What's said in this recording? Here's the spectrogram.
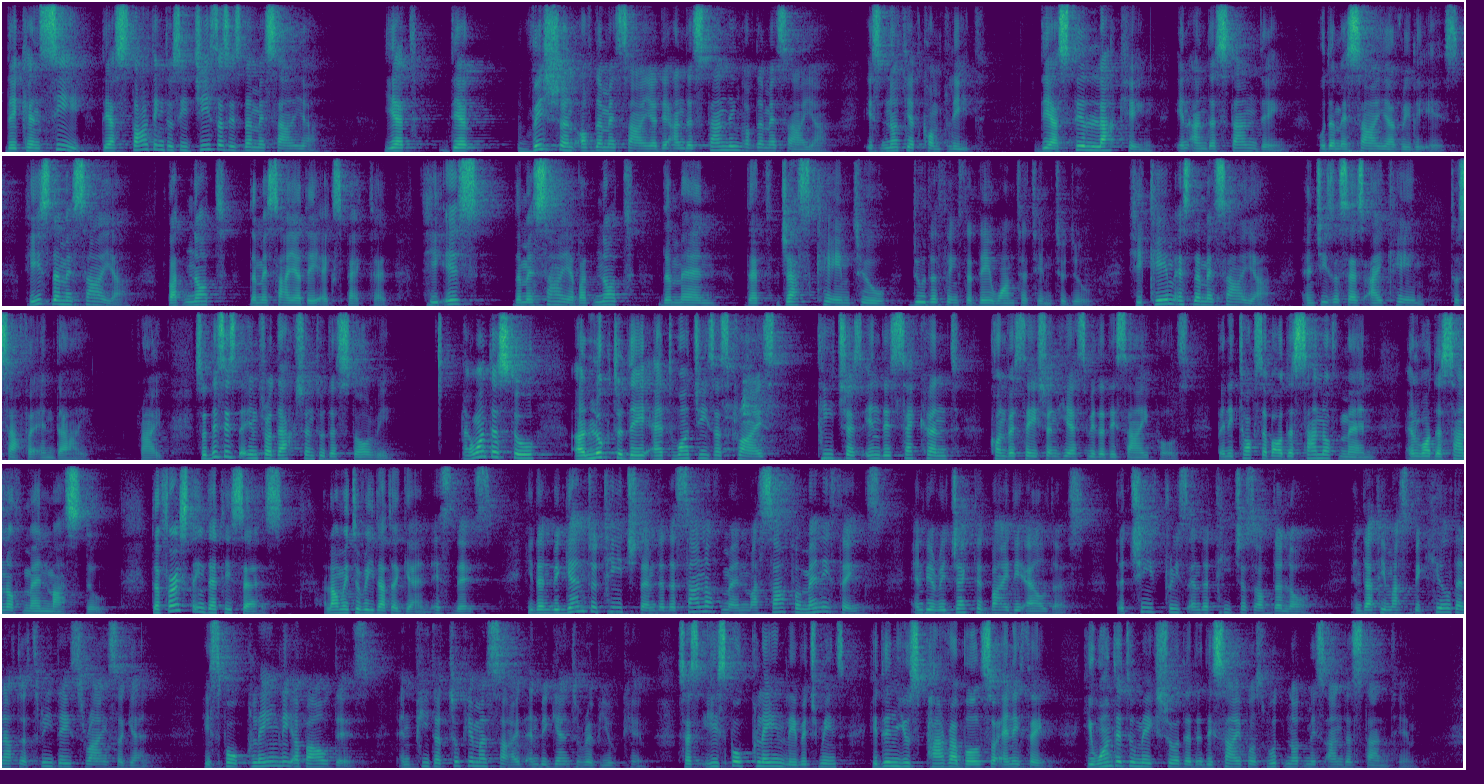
They can see, they are starting to see Jesus is the Messiah, yet their vision of the Messiah, the understanding of the Messiah, is not yet complete. They are still lacking in understanding who the Messiah really is. He is the Messiah, but not the Messiah they expected. He is the Messiah, but not the man that just came to do the things that they wanted him to do. He came as the Messiah, and Jesus says, I came to suffer and die. Right? So, this is the introduction to the story. I want us to uh, look today at what Jesus Christ teaches in the second conversation he has with the disciples when he talks about the Son of Man and what the Son of Man must do. The first thing that he says, allow me to read that again, is this. He then began to teach them that the Son of Man must suffer many things and be rejected by the elders, the chief priests, and the teachers of the law, and that he must be killed and after three days rise again. He spoke plainly about this, and Peter took him aside and began to rebuke him. Says he spoke plainly, which means he didn't use parables or anything. He wanted to make sure that the disciples would not misunderstand him.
